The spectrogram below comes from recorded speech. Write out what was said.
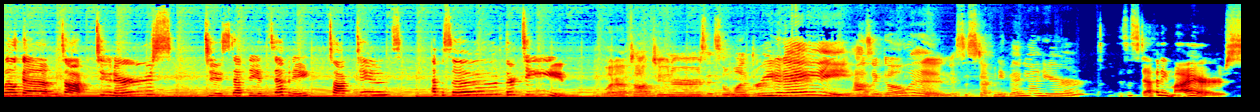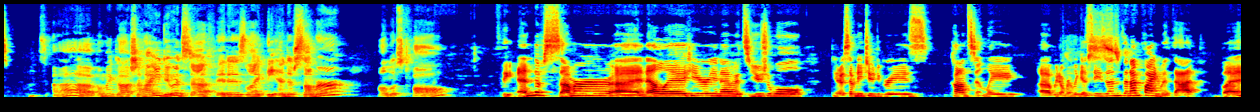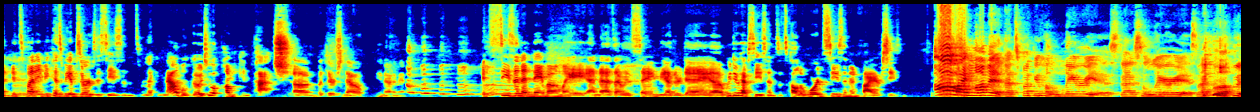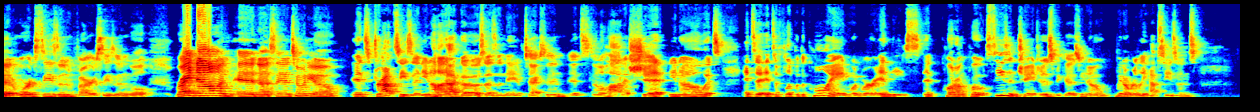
Welcome, Talk Tuners, to Stephanie and Stephanie Talk Tunes, episode 13. What up, Talk Tuners? It's the 1 3 today. How's it going? This is Stephanie Benya here. This is Stephanie Myers. What's up? Oh my gosh. How you doing, Steph? It is like the end of summer, almost fall. It's the end of summer uh, in LA here. You know, it's usual, you know, 72 degrees constantly. Uh, we don't really get seasons, and I'm fine with that. But it's Mhm. funny because we observe the seasons. We're like, now we'll go to a pumpkin patch, um, but there's no, you know what I mean. It's season and name only. And as I was saying the other day, uh, we do have seasons. It's called award season and fire season. Oh, I love it. That's fucking hilarious. That is hilarious. I love it. Award season and fire season. Well, right now in, in uh, San Antonio, it's drought season. You know how that goes as a native Texan. It's still hot as shit. You know, it's it's a it's a flip of the coin when we're in these quote unquote season changes because you know we don't really have seasons.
